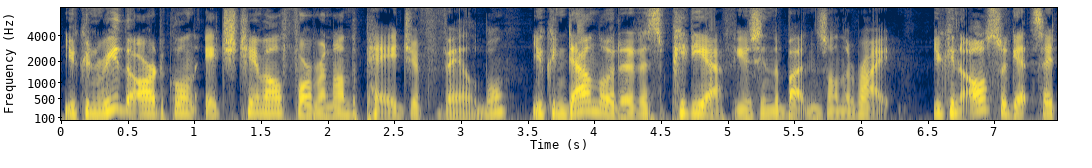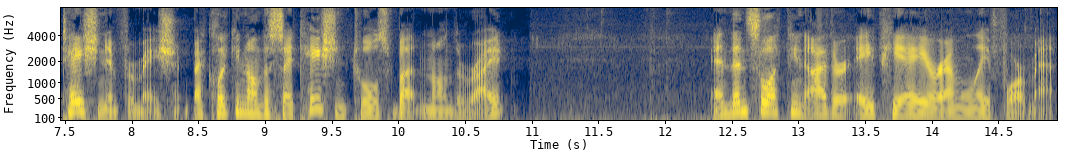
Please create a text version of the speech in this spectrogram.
You can read the article in HTML format on the page if available. You can download it as a PDF using the buttons on the right. You can also get citation information by clicking on the Citation Tools button on the right and then selecting either APA or MLA format.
